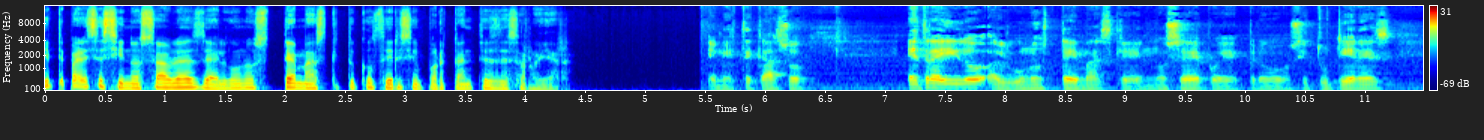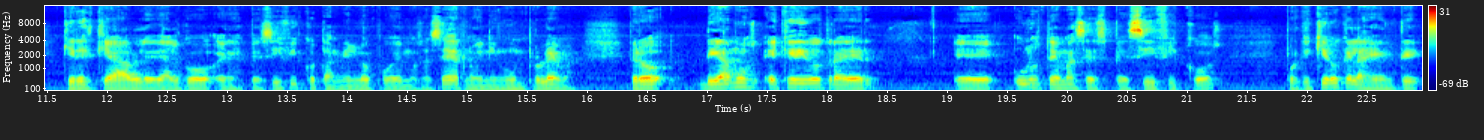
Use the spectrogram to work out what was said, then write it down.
¿Qué te parece si nos hablas de algunos temas que tú consideres importantes desarrollar? En este caso, he traído algunos temas que no sé, pues, pero si tú tienes, quieres que hable de algo en específico, también lo podemos hacer, no hay ningún problema. Pero, digamos, he querido traer eh, unos temas específicos porque quiero que la gente,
